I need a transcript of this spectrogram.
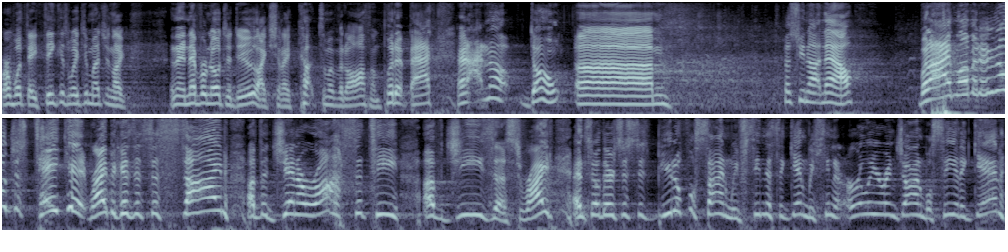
or what they think is way too much and like, and they never know what to do. Like, should I cut some of it off and put it back? And I no, don't. Um, especially not now. But I'm loving it. No, just take it, right? Because it's a sign of the generosity of Jesus, right? And so there's just this beautiful sign. We've seen this again. We've seen it earlier in John. We'll see it again.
